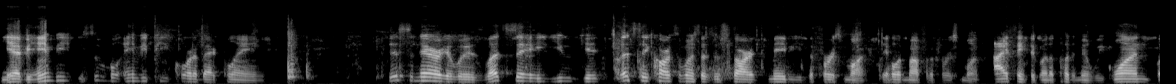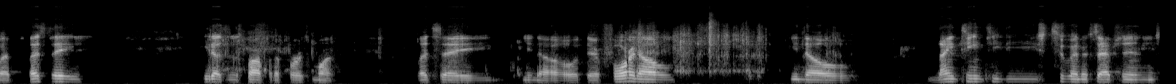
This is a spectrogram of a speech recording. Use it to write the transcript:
you have your, MVP, your Super Bowl MVP quarterback playing. This scenario is, let's say you get, let's say Carson Wentz doesn't start maybe the first month. They hold him out for the first month. I think they're going to put him in week one, but let's say he doesn't start for the first month let's say, you know, they're 4 0, you know, 19 TDs, two interceptions,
